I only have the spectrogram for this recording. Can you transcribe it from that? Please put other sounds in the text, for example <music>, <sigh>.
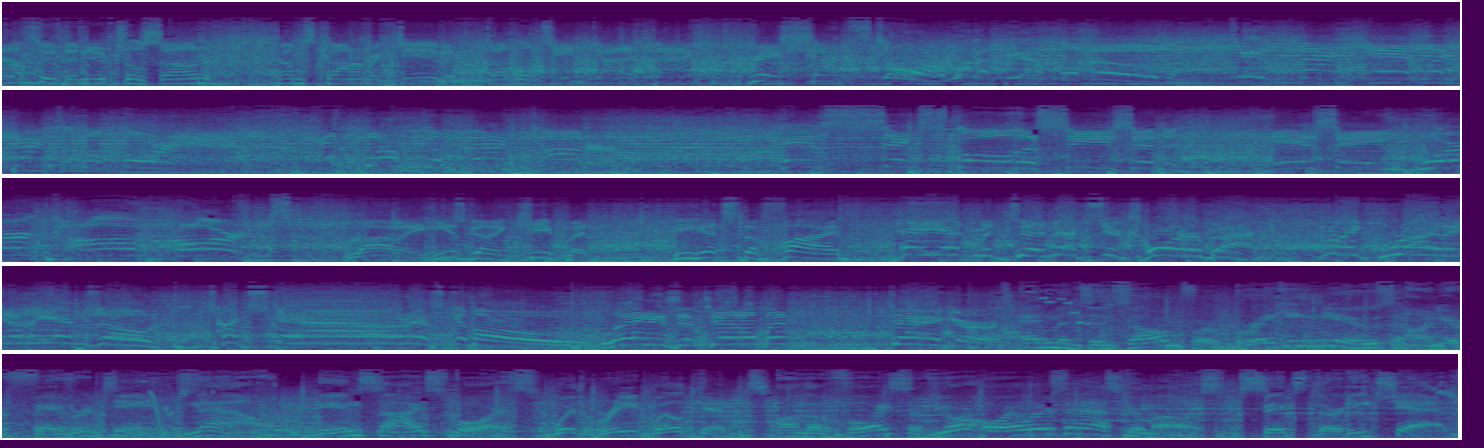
now through the neutral zone. Comes Connor McDavid. Double team, got it back. Wrist shot, score. What a beautiful move. Deep backhand, went back to the forehand. And welcome back, Connor. His sixth goal this season is a work of art. Riley, he's going to keep it. He hits the five. Hey, Edmonton, that's your quarterback. Mike Riley to the end zone. Touchdown, Eskimos. Ladies and gentlemen, Dagger. Edmonton's home for breaking news on your favorite teams. Now, Inside Sports with Reed Wilkins. on the voice of your Oilers and Eskimos. 630 Ched.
